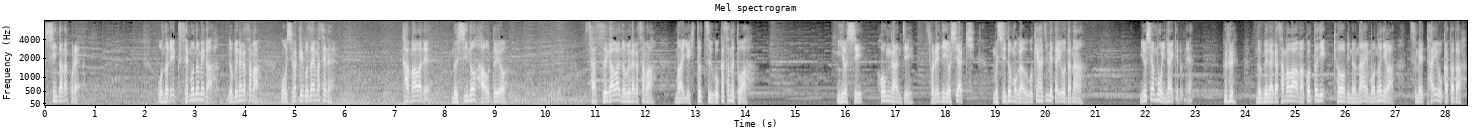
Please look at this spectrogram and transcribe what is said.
死んだな、これ。己くせ者めが、信長様、申し訳ございませぬ。構わぬ、虫の羽音よ。さすがは信長様、眉一つ動かさぬとは。三好、本願寺、それに義明、虫どもが動き始めたようだな。三好はもういないけどね。ふふ、信長様は誠に興味のない者には冷たいお方だ。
